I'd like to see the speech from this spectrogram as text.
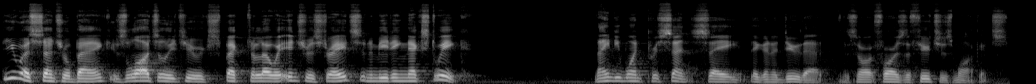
The U.S. Central Bank is largely to expect to lower interest rates in a meeting next week. 91% say they're going to do that as far as the futures markets.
